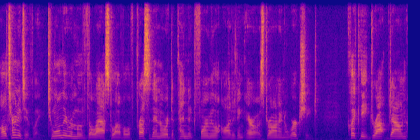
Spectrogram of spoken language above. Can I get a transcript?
Alternatively, to only remove the last level of precedent or dependent formula auditing arrows drawn in a worksheet, click the drop-down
